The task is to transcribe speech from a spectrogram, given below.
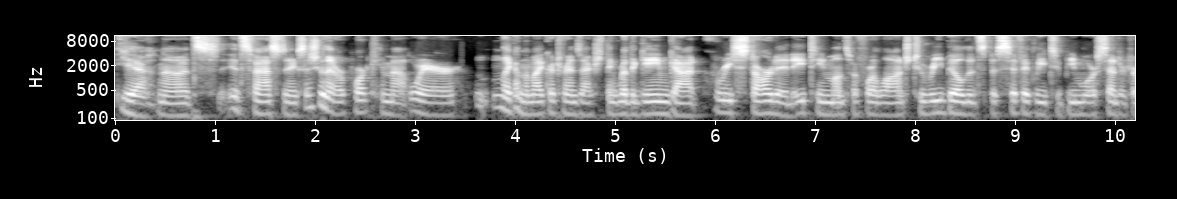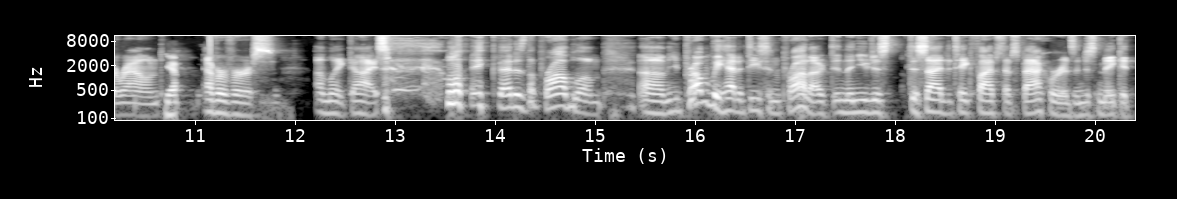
Yeah, no, it's it's fascinating, especially when that report came out where, like on the microtransaction thing, where the game got restarted 18 months before launch to rebuild it specifically to be more centered around Yep. Eververse. I'm like, guys, like that is the problem. Um, you probably had a decent product, and then you just decided to take five steps backwards and just make it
